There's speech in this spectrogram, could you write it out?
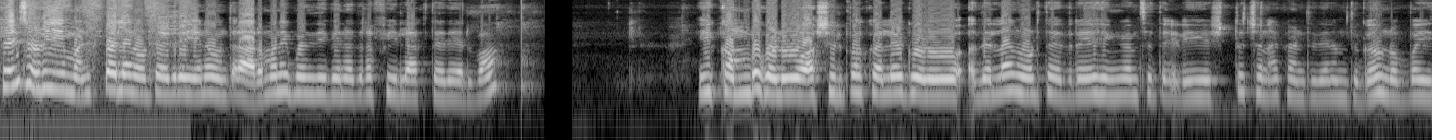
ಫ್ರೆಂಡ್ಸ್ ನೋಡಿ, ಈ ಮಂಟಪ ಎಲ್ಲ ನೋಡ್ತಾ ಇದ್ರೆ ಏನೋ ಒಂಥರ ಅರಮನೆಗೆ ಬಂದಿದ್ದೀವಿ ಥರ ಫೀಲ್ ಆಗ್ತಾ ಇದೆ ಅಲ್ವಾ? ಈ ಕಂಬಗಳು, ಆ ಶಿಲ್ಪಕಲೆಗಳು, ಅದೆಲ್ಲ ನೋಡ್ತಾ ಇದ್ರೆ ಹೆಂಗೆ ಅನ್ಸುತ್ತೆ ಹೇಳಿ? ಎಷ್ಟು ಚೆನ್ನಾಗಿ ಕಾಣ್ತಿದೆ. ನಮ್ಮ ದುರ್ಗಮ್ಮನೊಬ್ಬ ಈ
